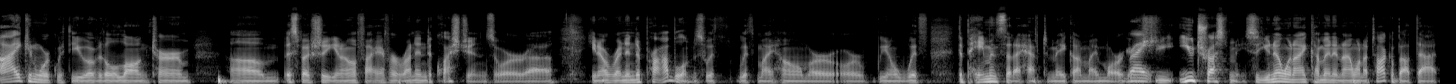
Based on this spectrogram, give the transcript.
I can work with you over the long term, um, especially you know if I ever run into questions or uh, you know run into problems with with my home or or you know with the payments that I have to make on my mortgage. Right. You, you trust me, so you know when I come in and I want to talk about that.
